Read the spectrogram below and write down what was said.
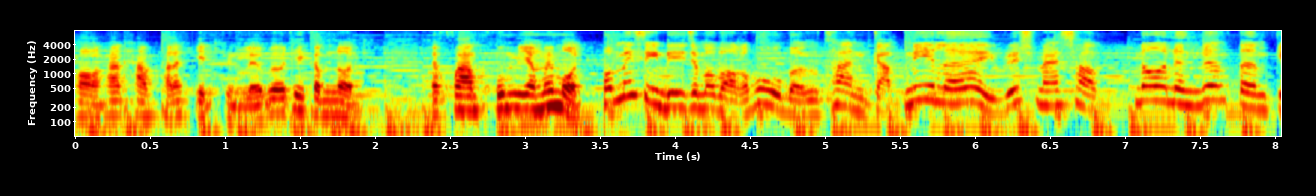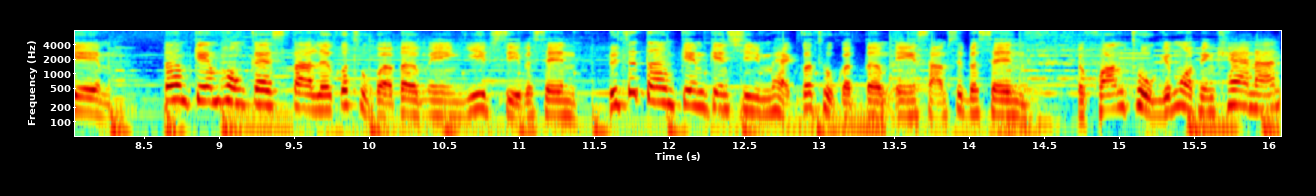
ทองถ้าทำภารกิจถึงเลเวลที่กำหนด แต่ความคุ้มยังไม่หมด ผมมีสิ่งดีจะมาบอกกับผู้เบิกทุกท่านกับนี่เลย Rich Man Shop โนหนึ่งเรื่องเติมเกม เติมเกม h o n g ไก Star เลยก็ถูกกว่าเติมเอง 24%หรือจะเติมเกม Genshin Impact ก็ถูกกว่าเติมเอง 30%แต่ความถูกยังหมดเพียงแค่นั้น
